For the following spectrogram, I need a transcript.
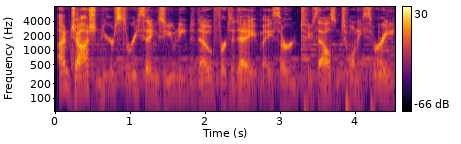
I'm Josh, and here's three things you need to know for today, May 3rd, 2023.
